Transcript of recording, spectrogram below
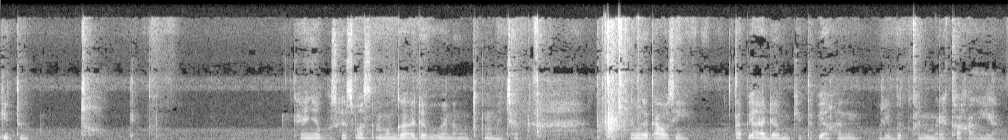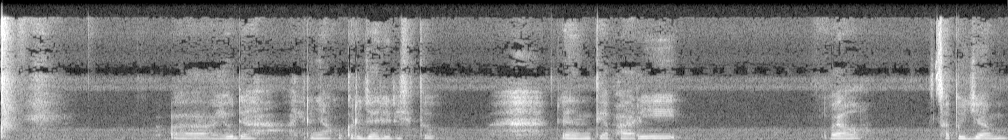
gitu. Gitu. Kayaknya puskesmas emang nggak ada wewenang untuk memecat. Tapi nggak tahu sih tapi ada mungkin tapi akan meribetkan mereka kali ya. Uh, ya udah akhirnya aku kerja di situ. Dan tiap hari well satu jam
